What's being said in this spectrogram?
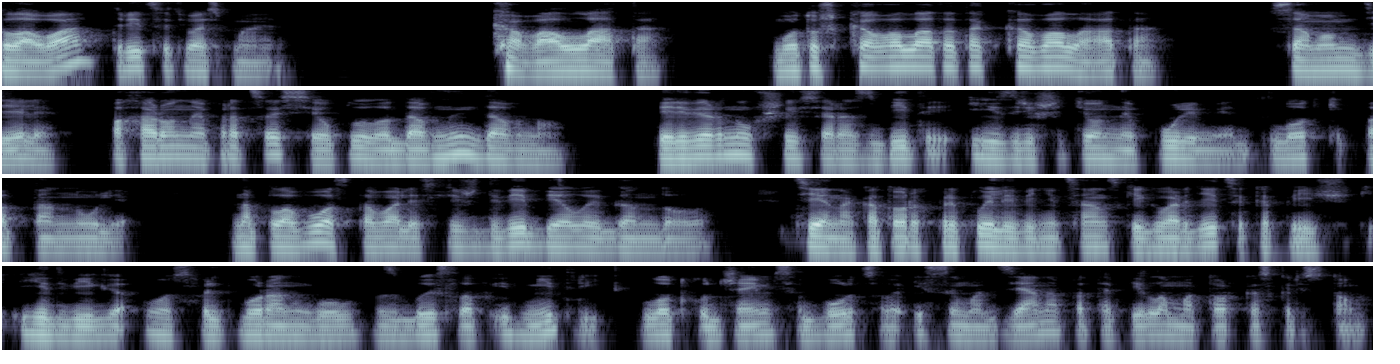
Глава 38. Кавалата. Вот уж кавалата так кавалата. В самом деле, похоронная процессия уплыла давным-давно. Перевернувшиеся, разбитые и изрешетенные пулями лодки потонули. На плаву оставались лишь две белые гондолы. Те, на которых приплыли венецианские гвардейцы-копейщики Едвига, Освальд, Бурангул, Сбыслов и Дмитрий, лодку Джеймса, Бурцева и Сымадзяна потопила моторка с крестом.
